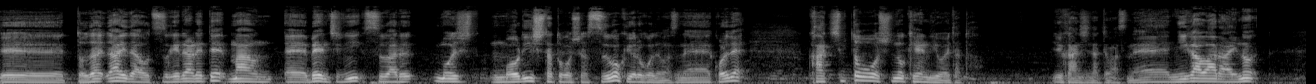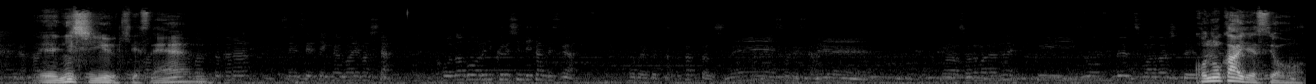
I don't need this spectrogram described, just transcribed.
えー、っとライダーを告げられてマウン、えー、ベンチに座る森下投手はすごく喜んでますね。これで勝ち投手の権利を得たという感じになってますね。苦笑いの、えー、西勇輝ですね。この回ですよ。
